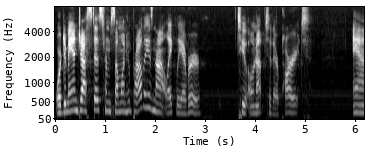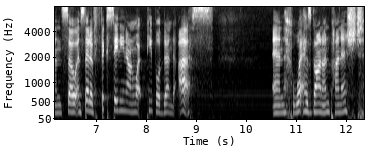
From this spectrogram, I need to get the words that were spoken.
or demand justice from someone who probably is not likely ever to own up to their part. And so instead of fixating on what people have done to us and what has gone unpunished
